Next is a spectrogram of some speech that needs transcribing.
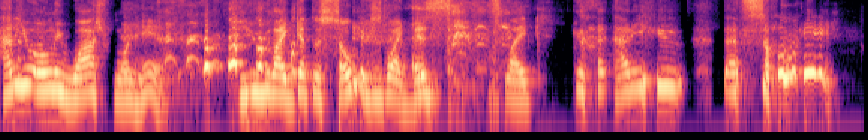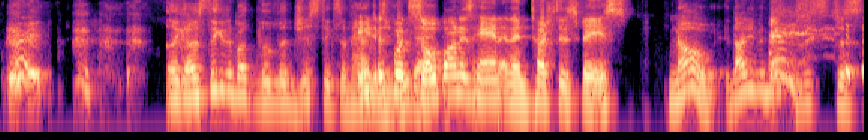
How do you only wash one hand? Do you like get the soap and just go like this? Like, how do you? That's so weird. right. Like I was thinking about the logistics of how He just put soap on his hand and then touched his face. No, not even that. He's just just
